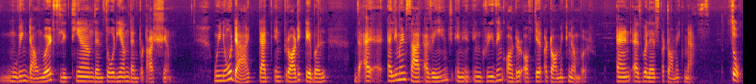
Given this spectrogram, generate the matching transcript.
moving downwards, lithium, then sodium, then potassium. We know that, that in periodic table, the elements are arranged in increasing order of their atomic number and as well as atomic mass. So,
